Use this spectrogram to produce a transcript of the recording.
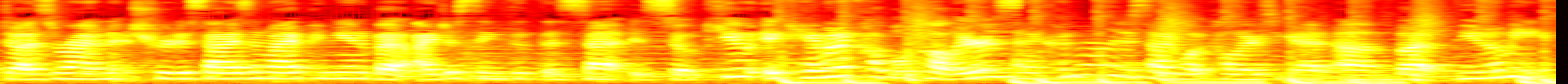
does run true to size in my opinion, but I just think that this set is so cute. It came in a couple colors and I couldn't really decide what color to get, um, but you know me,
